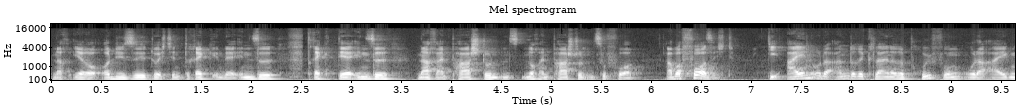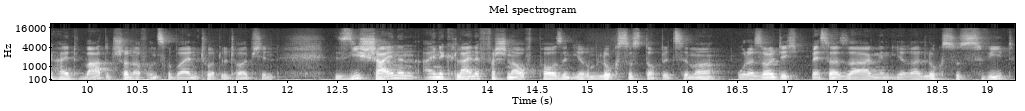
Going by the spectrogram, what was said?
nach ihrer Odyssee durch den Dreck in der Insel, Dreck der Insel nach ein paar Stunden, noch ein paar Stunden zuvor. Aber Vorsicht! Die ein oder andere kleinere Prüfung oder Eigenheit wartet schon auf unsere beiden Turteltäubchen. Sie scheinen eine kleine Verschnaufpause in ihrem Luxus-Doppelzimmer, oder sollte ich besser sagen in ihrer Luxus-Suite,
